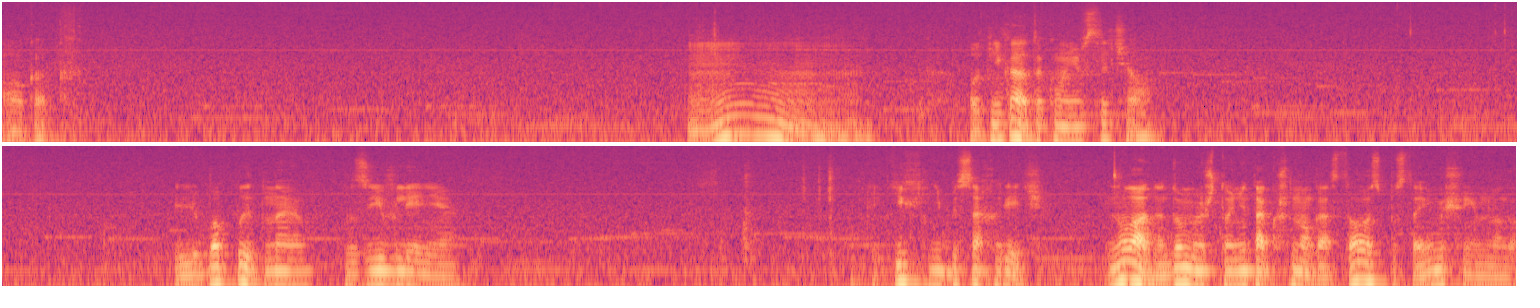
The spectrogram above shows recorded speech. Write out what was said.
о как. Вот никогда такого не встречал. Любопытное заявление. О каких небесах речь? Ну ладно, думаю, что не так уж много осталось, постоим еще немного.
